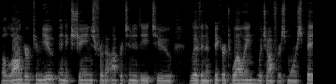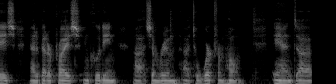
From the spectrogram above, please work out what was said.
a longer commute in exchange for the opportunity to live in a bigger dwelling, which offers more space at a better price, including uh, some room uh, to work from home. And uh,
